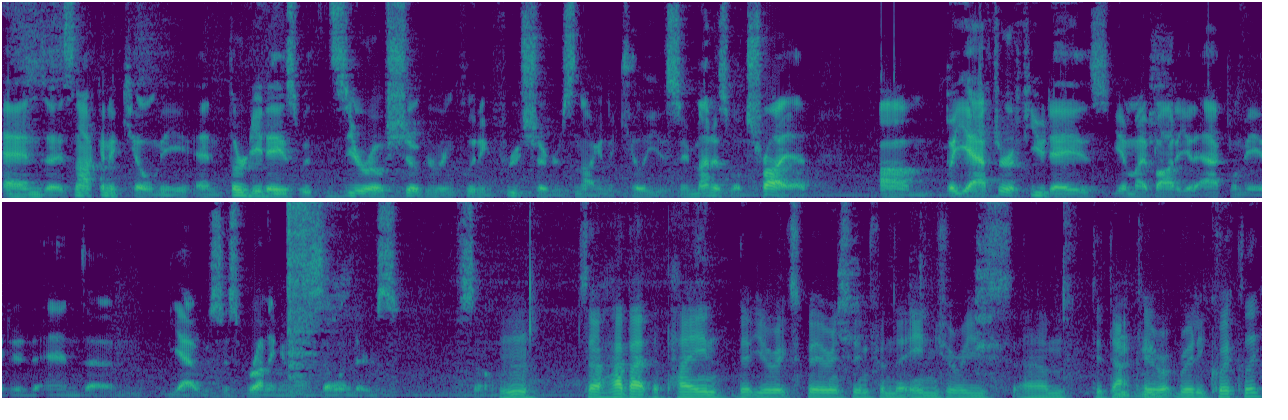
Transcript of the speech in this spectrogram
and it's not going to kill me. And 30 days with zero sugar, including fruit sugar, is not going to kill you. So you might as well try it. Um, but yeah, after a few days, you know, my body had acclimated, and um, yeah, it was just running on all cylinders. So. Mm. So, how about the pain that you're experiencing from the injuries? Um, did that mm-hmm. clear up really quickly?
